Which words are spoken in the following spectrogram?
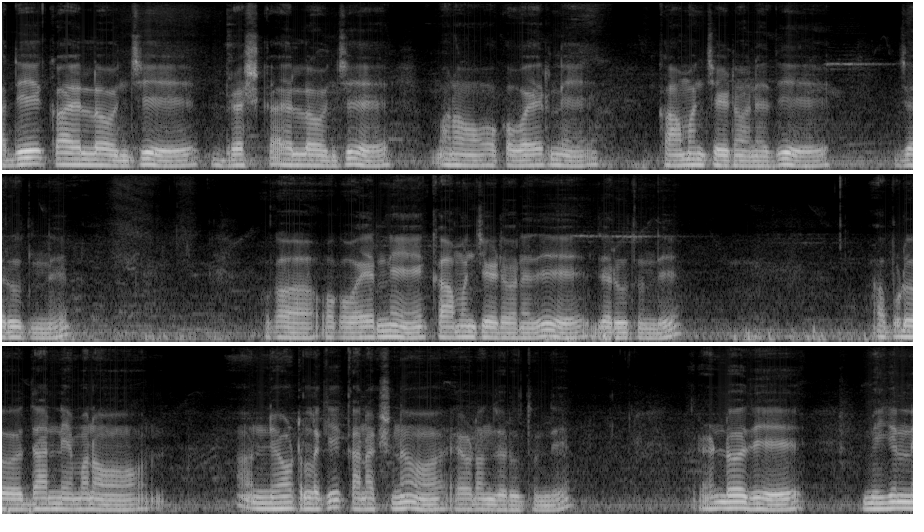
అదే కాయల్లో ఉంచి బ్రష్ కాయల్లో ఉంచి మనం ఒక వైర్ని కామన్ చేయడం అనేది జరుగుతుంది. ఒక ఒక వైర్ని కామన్ చేయడం అనేది జరుగుతుంది. అప్పుడు దాన్ని మనం న్యూట్రల్కి కనెక్షన్ ఇవ్వడం జరుగుతుంది. రెండోది మిగిలిన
